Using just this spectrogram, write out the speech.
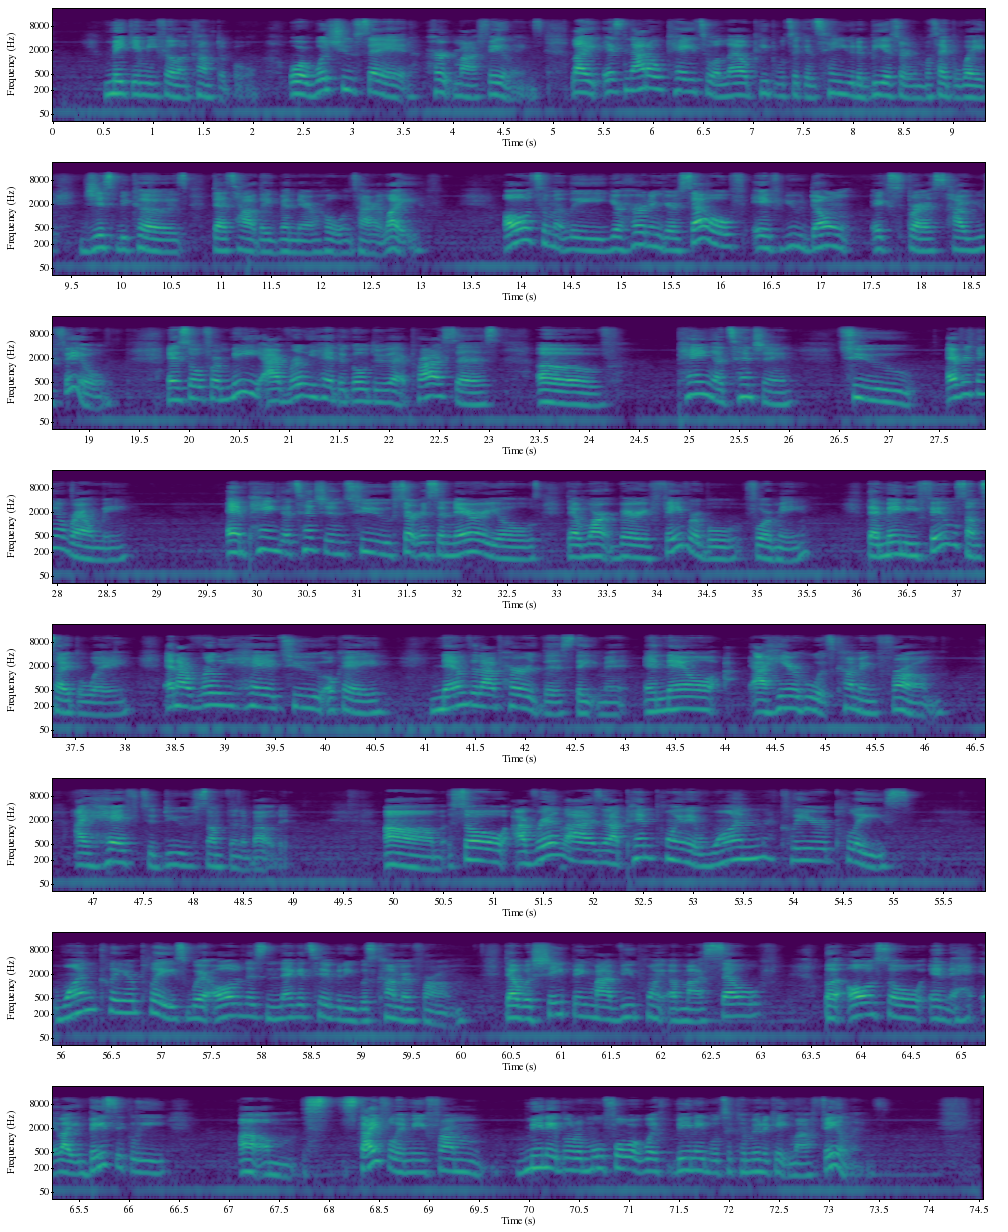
making me feel uncomfortable." or what you said hurt my feelings. Like it's not okay to allow people to continue to be a certain type of way just because that's how they've been their whole entire life. Ultimately, you're hurting yourself if you don't express how you feel. And so for me, I really had to go through that process of paying attention to everything around me and paying attention to certain scenarios that weren't very favorable for me that made me feel some type of way. And i really had to okay now that i've heard this statement and now i hear who it's coming from i have to do something about it um so i realized that i pinpointed one clear place one clear place where all of this negativity was coming from that was shaping my viewpoint of myself, but also in like basically um stifling me from being able to move forward with being able to communicate my feelings.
